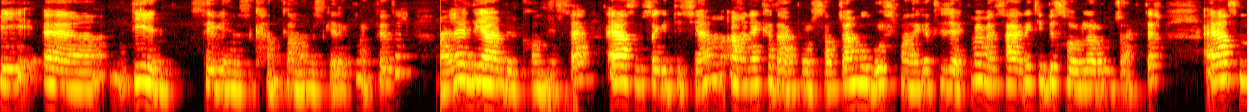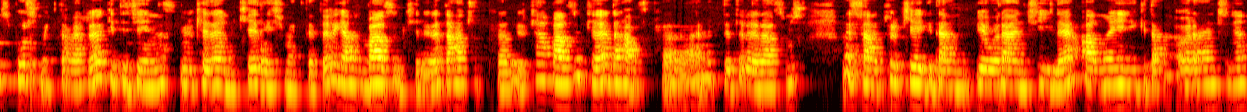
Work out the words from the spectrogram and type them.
bir e, dil seviyenizi kanıtlamanız gerekmektedir. Diğer bir konu ise Erasmus'a gideceğim ama ne kadar burs alacağım, bu burs bana yetecek mi vesaire gibi sorular olacaktır. Erasmus burs miktarı gideceğiniz ülkeden ülkeye değişmektedir. Yani bazı ülkelere daha çok para verirken bazı ülkelere daha az para vermektedir Erasmus. Mesela Türkiye'ye giden bir öğrenci ile Almanya'ya giden öğrencinin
